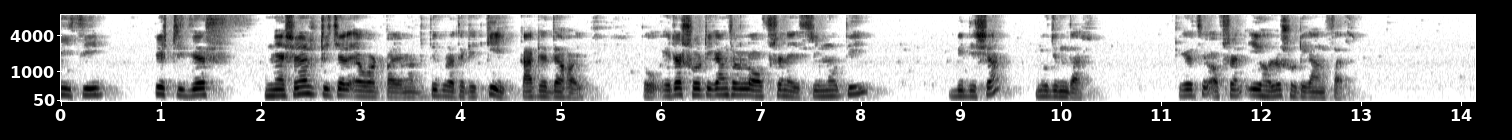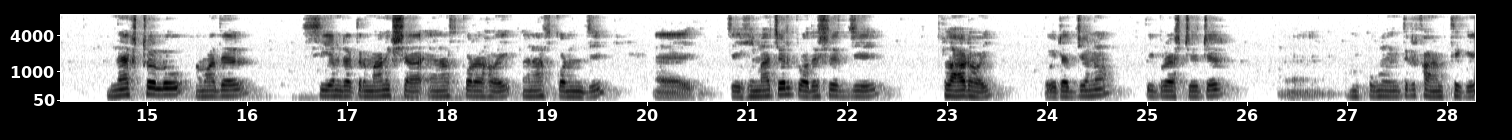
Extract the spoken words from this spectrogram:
receive prestigious national teacher award পায় আমাদের ত্রিপুরা থেকে কি? কাকে দেওয়া হয়? তো এটা সঠিক আনসার হলো অপশান এ শ্রীমতী বিদিশা মজুমদার। ঠিক আছে? অপশান ই হলো সঠিক আনসার নেক্সট হলো আমাদের CM doctor Manik Saha announce করা হয় অ্যানাউন্স করেন যে যে হিমাচল প্রদেশের যে ফ্লাড হয়, তো এটার জন্য ত্রিপুরা স্টেটের মুখ্যমন্ত্রীর ফান্ড থেকে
